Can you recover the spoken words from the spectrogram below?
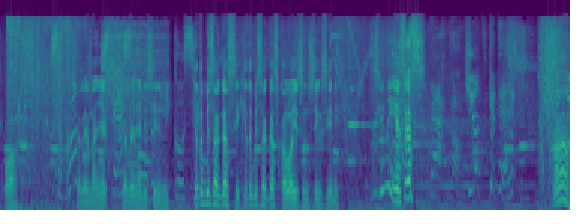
Wah, Selenanya, selenanya di sini nih. Kita bisa gas sih, kita bisa gas kalau Isun sing sini. Sini SS. Ah,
